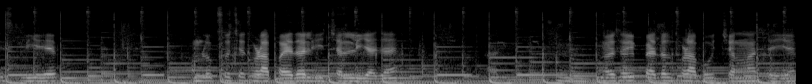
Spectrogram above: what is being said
इसलिए हम लोग सोचे थोड़ा पैदल ही चल लिया जाए। वैसे भी पैदल थोड़ा बहुत चलना चाहिए।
